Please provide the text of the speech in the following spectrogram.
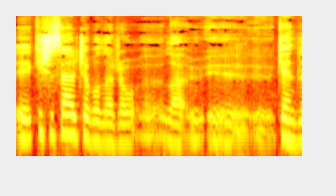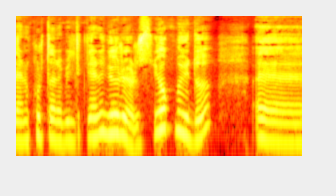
e, kişisel çabalarla e, kendilerini kurtarabildiklerini görüyoruz. Yok muydu? E,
